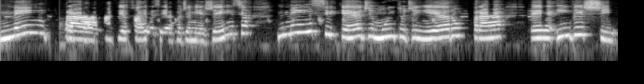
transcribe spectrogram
nem para fazer sua reserva de emergência, nem sequer de muito dinheiro para é, investir,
